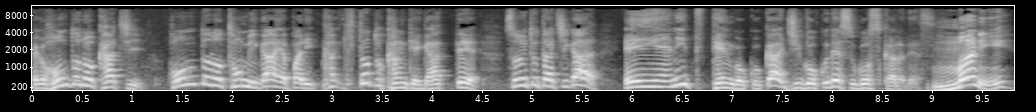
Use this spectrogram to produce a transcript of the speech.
だから本当の価値本当の富がやっぱりか人と関係があってその人たちが永遠に天国か地獄で過ごすからです Money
